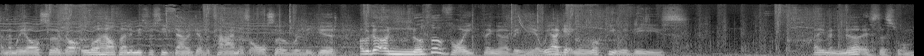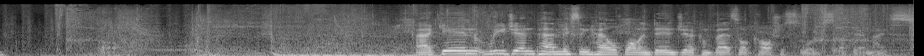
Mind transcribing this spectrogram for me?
And then we also got low health enemies receive damage over time. That's also really good. Oh, we got another void thing over here. We are getting lucky with these. I didn't even notice this one. Again, regen per missing health while in danger converts all cautious slugs. Okay, nice.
